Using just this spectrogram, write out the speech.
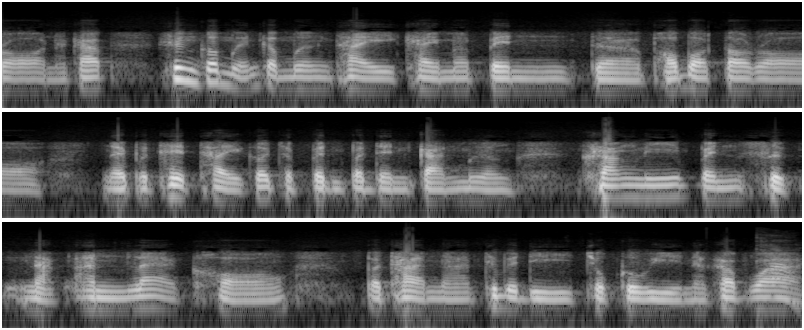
รนะครับ ซึ่งก็เหมือนกับเมืองไทยใครมาเป็นเอ่อผบตรในประเทศไทยก็จะเป็นประเด็นการเมือง ครั้งนี้เป็นศึกหนักอันแรกของประธานาธิบดีโจโกวีนะครับว่าค่ะ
